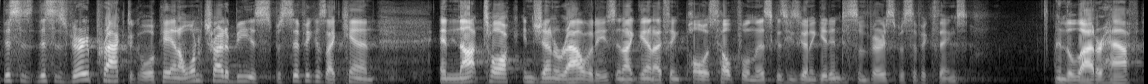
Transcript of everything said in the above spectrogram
this is, this is very practical, okay? And I want to try to be as specific as I can and not talk in generalities. And again, I think Paul is helpful in this because he's going to get into some very specific things in the latter half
